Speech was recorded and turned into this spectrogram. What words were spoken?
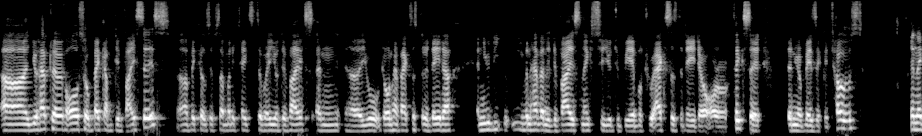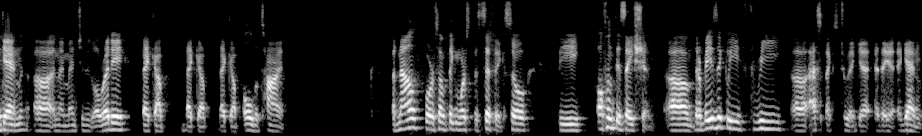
Uh, you have to have also backup devices uh, because if somebody takes away your device and uh, you don't have access to the data, and you even have a device next to you to be able to access the data or fix it, then you're basically toast. And again, uh, and I mentioned it already, backup, backup, backup all the time. But now for something more specific. So the authentication. Um, there are basically three uh, aspects to it again.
